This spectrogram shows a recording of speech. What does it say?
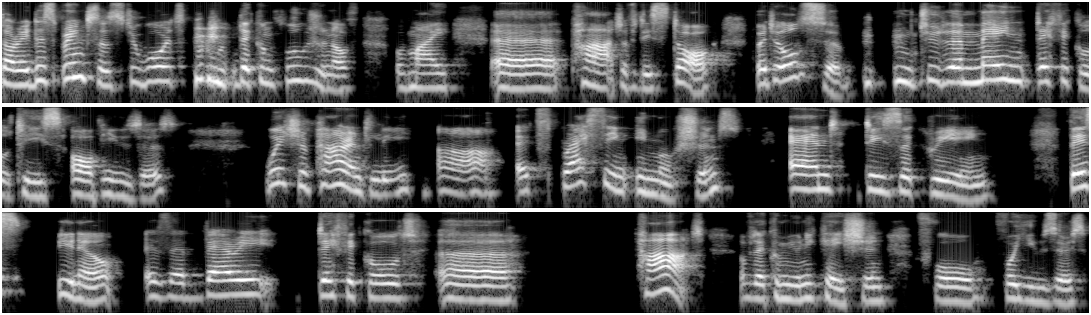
sorry, this brings us towards the conclusion of, of my uh, part of this talk, but also to the main difficulties of users, which apparently are expressing emotions and disagreeing. This, you know, is a very difficult uh, part of the communication for, for users.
